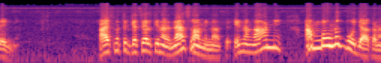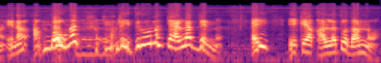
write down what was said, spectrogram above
දෙන්න. ආයස්මත් ගැසල් තියනද නෑ ස්වාමීන් වහන්සේ. එහෙනම් ආන්නේ අම්බ වුණත් පූජා කරනවා. එහෙනම් අම්බ වුණත් මට ඉතුරු වුණ කැල්ලක් දෙන්න. ඇයි? ඒක යා කල්ලාතුව දන්නවා.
